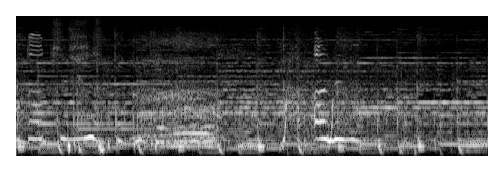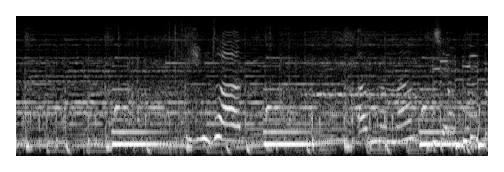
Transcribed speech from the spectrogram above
Burada oturuyoruz, piknik yapıyoruz. Anam. İmdat. Ama ne yapacağım?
